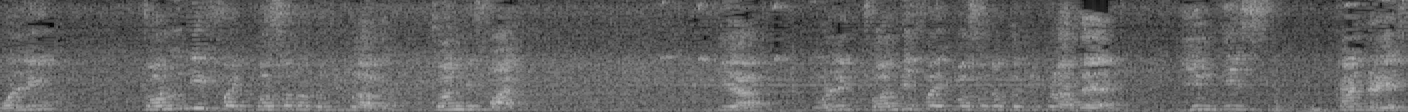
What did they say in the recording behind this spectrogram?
only 25% of the people are there. 25. Here, only 25% of the people are there. In these countries,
